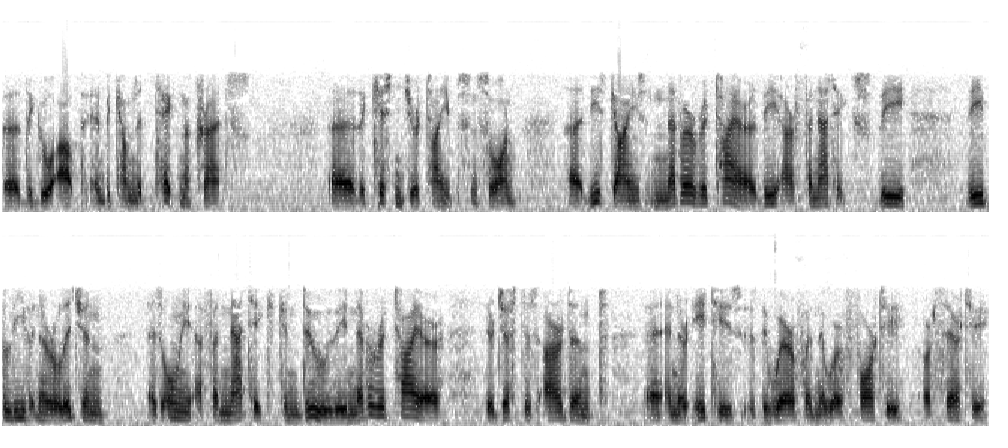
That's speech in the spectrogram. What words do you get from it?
uh, they go up and become the technocrats, uh, the Kissinger types, and so on. Uh, these guys never retire. They are fanatics. They they believe in a religion as only a fanatic can do. They never retire. They're just as ardent uh, in their 80s as they were when they were 40 or 30.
